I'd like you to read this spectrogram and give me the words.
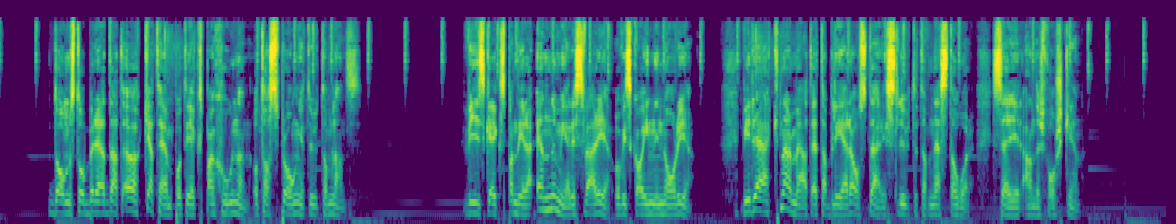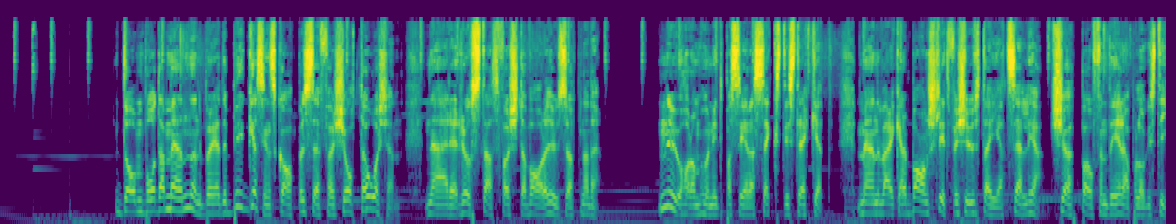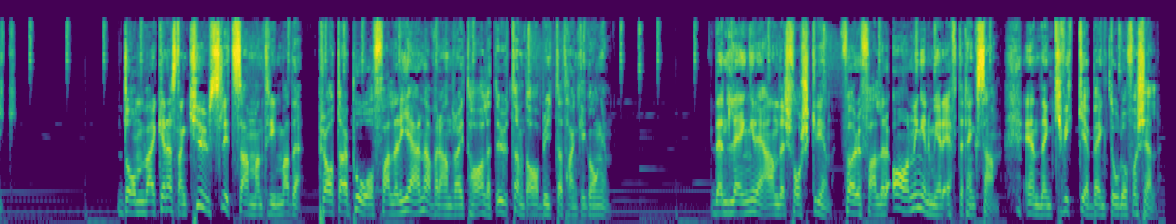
De står beredda att öka tempot i expansionen och ta språnget utomlands. Vi ska expandera ännu mer i Sverige och vi ska in i Norge. Vi räknar med att etablera oss där i slutet av nästa år, säger Anders Forsgren. De båda männen började bygga sin skapelse för 28 år sedan när Rustas första varuhus öppnade. Nu har de hunnit passera 60-strecket men verkar barnsligt förtjusta i att sälja, köpa och fundera på logistik. De verkar nästan kusligt sammantrimmade, pratar på och faller gärna varandra i talet utan att avbryta tankegången. Den längre Anders Forsgren förefaller aningen mer eftertänksam än den kvicke Bengt-Olof Forsell.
